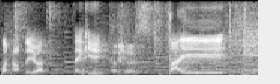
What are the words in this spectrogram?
What? Up there you are. Thank you. Adios. Bye.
